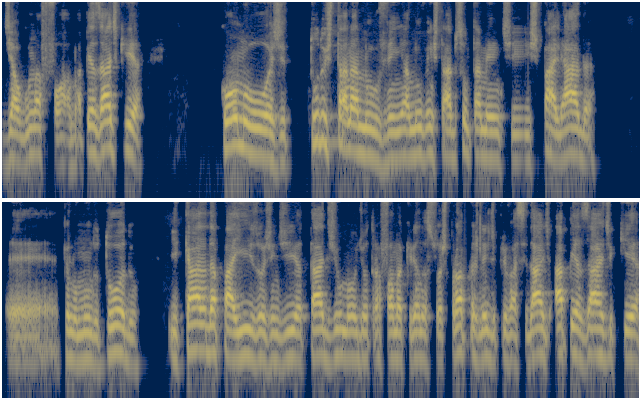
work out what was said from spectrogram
de alguma forma. Apesar de que, como hoje tudo está na nuvem a nuvem está absolutamente espalhada é, pelo mundo todo, e cada país hoje em dia está de uma ou de outra forma criando as suas próprias leis de privacidade, apesar de que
